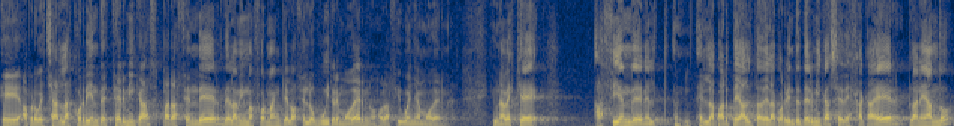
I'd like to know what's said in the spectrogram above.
eh, aprovechar las corrientes térmicas para ascender de la misma forma en que lo hacen los buitres modernos o las cigüeñas modernas. Y una vez que asciende en la parte alta de la corriente térmica, se deja caer planeando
